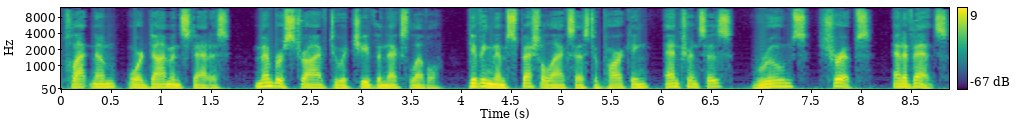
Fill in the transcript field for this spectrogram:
Platinum, or Diamond status, members strive to achieve the next level, giving them special access to parking, entrances, rooms, trips, and events.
